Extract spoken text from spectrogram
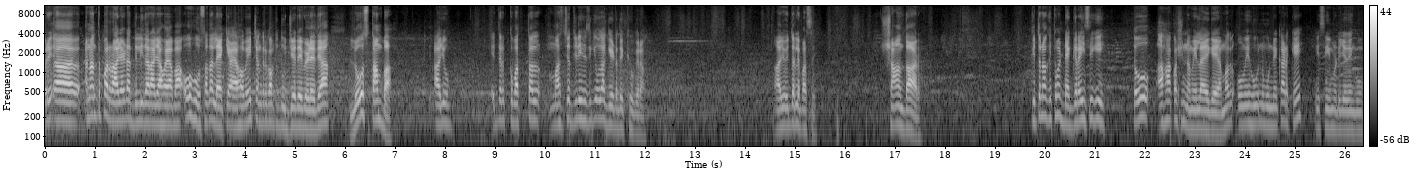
ਪ੍ਰ- ਅ, ਅਨੰਤਪੁਰ ਰਾਜਾ ਜਿਹੜਾ ਦਿੱਲੀ ਦਾ ਰਾਜਾ ਹੋਇਆ ਵਾ ਉਹ ਹੋ ਸਕਦਾ ਲੈ ਕੇ ਆਇਆ ਹੋਵੇ ਚੰਦਰਗੁਪਤ ਦੂਜੇ ਦੇ ਵੇਲੇ ਦਾ ਲੋਹ ਸਤੰਭ ਆ। ਆਜੋ। ਇੱਧਰ ਕਬਤਲ ਮਸਜਿਦ ਜਿਹੜੀ ਹੋਈ ਸੀਗੀ ਉਹਦਾ ਗੇਟ ਦੇਖਿਓ ਕਿਰਾ ਆਜੋ ਇੱਧਰਲੇ ਪਾਸੇ। ਸ਼ਾਨਦਾਰ। ਕਿਤਨਾ ਕਿਤੋਂ ਡੈਗ ਰਹੀ ਸੀਗੀ ਤੋ ਆਹ ਕੁਛ ਨਵੇਂ ਲਾਏ ਗਏ ਆ ਮਤਲਬ ਉਵੇਂ ਹੋ ਨਮੂਨੇ ਘੜ ਕੇ ਇਹ ਸੀਮਿੰਟ ਜਿਹੇ ਵਾਂਗੂ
